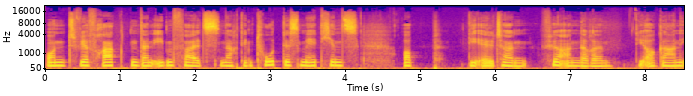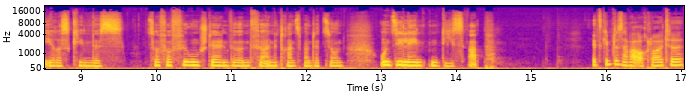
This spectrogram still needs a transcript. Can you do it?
Und wir fragten dann ebenfalls nach dem Tod des Mädchens, ob die Eltern für andere die Organe ihres Kindes zur Verfügung stellen würden für eine Transplantation und sie lehnten dies ab. Jetzt gibt es aber auch Leute,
